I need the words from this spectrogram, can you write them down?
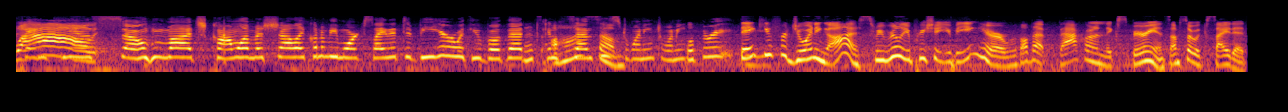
Wow. Thank you so much, Kamala Michele. I couldn't be more excited to be here with you both at That's Consensus awesome. 2023. Thank you for joining us. We really appreciate you being here with all that background and experience. I'm so excited.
